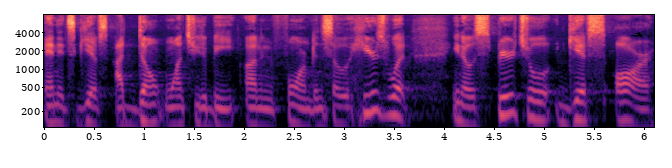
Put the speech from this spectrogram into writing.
and its gifts, I don't want you to be uninformed. And so here's what, you know, spiritual gifts are.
